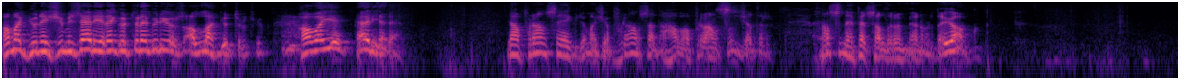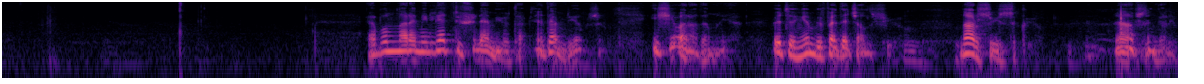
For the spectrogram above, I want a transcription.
Ama güneşimizi her yere götürebiliyoruz. Allah götürüyor. Havayı her yere. Ya Fransa'ya gidiyorum. Acaba Fransa'da hava Fransızcadır. Nasıl nefes alırım ben orada? Yok. E bunları millet düşünemiyor tabii. Neden biliyor musun? İşi var adamın ya. Bütün gün büfede çalışıyor. Nar suyu sıkıyor. Ne yapsın garip?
